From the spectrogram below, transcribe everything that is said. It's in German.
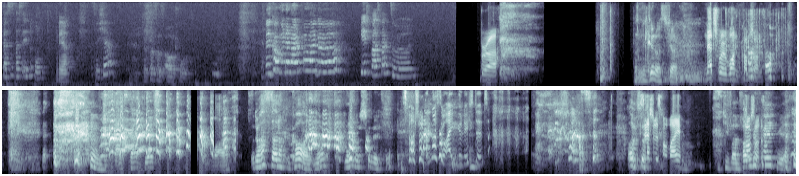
Das ist das Intro. Ja. Sicher? Das ist das Auto. Willkommen in der neuen Folge! Viel Spaß beim Zuhören. Bruh. Was ist mit dir los, John? Natural One, komm schon. Oh, Ernsthaft jetzt? Wow. du hast es auch noch gecallt, ne? Selber schuld. Es war schon immer so eingerichtet. Scheiße. Oh, Die Session ist vorbei. Die schon. gefällt mir.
